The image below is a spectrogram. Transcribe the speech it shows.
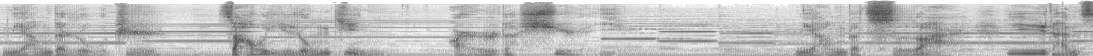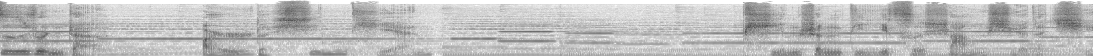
娘的乳汁早已融进儿的血液，娘的慈爱。依然滋润着儿的心田。平生第一次上学的前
